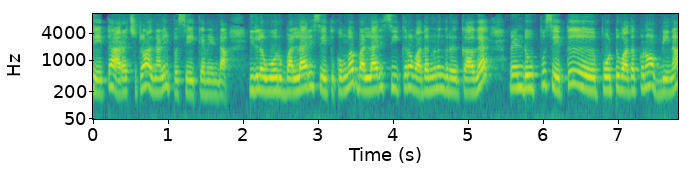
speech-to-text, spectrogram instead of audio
சேர்த்து அரைச்சிட்டோம். அதனால இப்போ சேர்க்க வேண்டாம். இதில் ஒரு பல்லாரி சேர்த்துக்கோங்க. பல்லாரி சீக்கிரம் வதங்கணுங்கிறதுக்காக ரெண்டு உப்பு சேர்த்து போட்டு வதக்கணும் அப்படின்னா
